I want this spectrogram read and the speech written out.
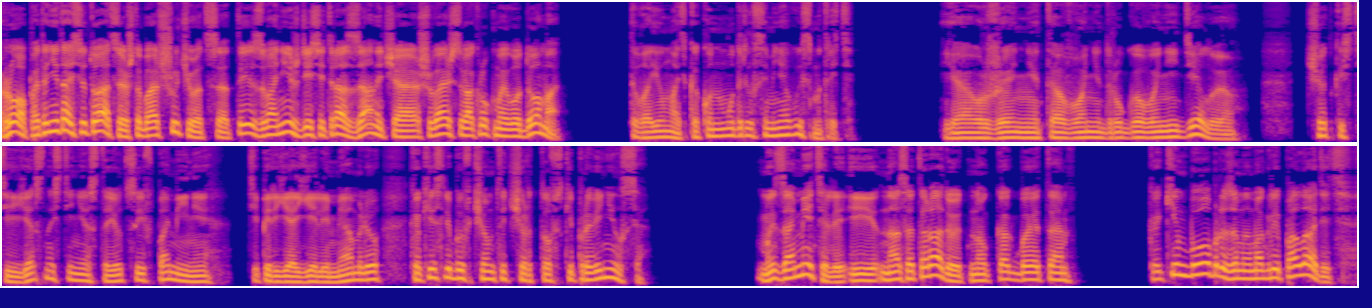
«Роб, это не та ситуация, чтобы отшучиваться. Ты звонишь десять раз за ночь, а шиваешься вокруг моего дома». «Твою мать, как он мудрился меня высмотреть!» «Я уже ни того, ни другого не делаю. Четкости и ясности не остается и в помине. Теперь я еле мямлю, как если бы в чем-то чертовски провинился. Мы заметили, и нас это радует, но как бы это... Каким бы образом мы могли поладить?»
